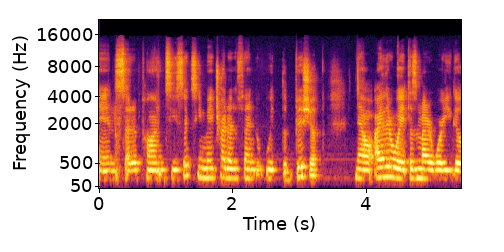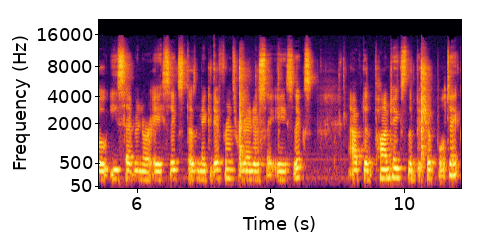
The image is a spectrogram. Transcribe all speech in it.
And set up pawn c6, you may try to defend with the bishop. Now, either way, it doesn't matter where you go, e7 or a6, doesn't make a difference. We're going to just say a6. After the pawn takes, the bishop will take.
